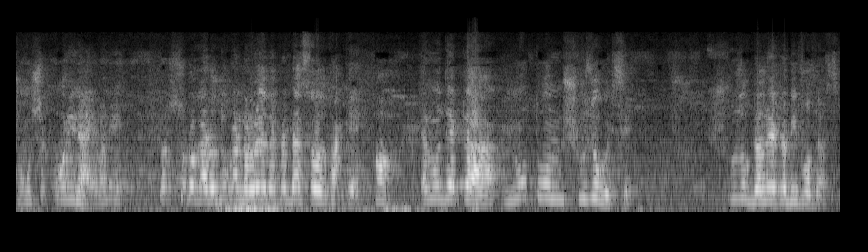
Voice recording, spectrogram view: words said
সমস্যা করি নাই মানে তোর ছোটখাটো দোকানটা রয়েছে একটা ব্যস্ততা থাকে। এর মধ্যে একটা নতুন সুযোগ হয়েছে সুযোগটা হলো একটা বিপদ আছে।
